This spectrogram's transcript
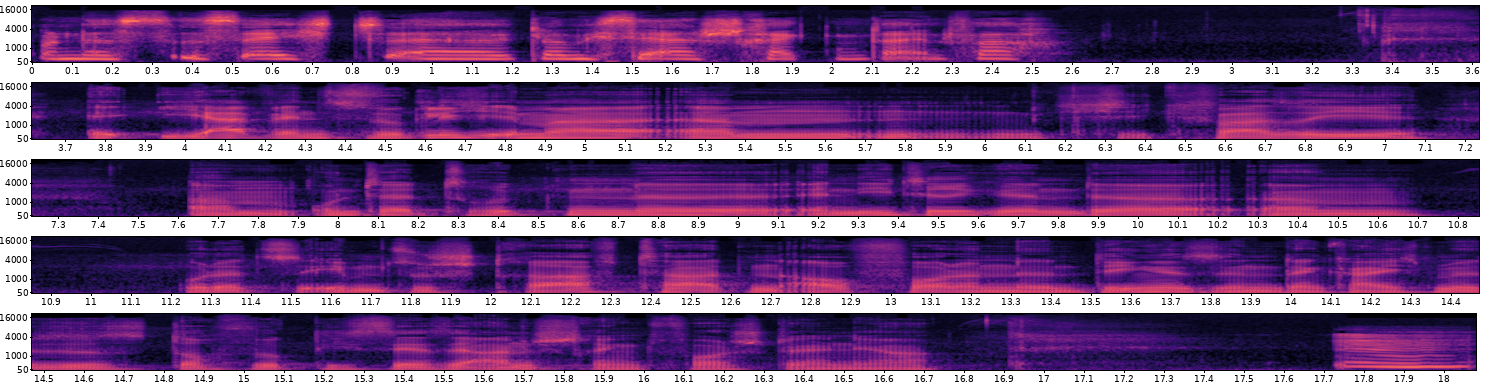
Und das ist echt, äh, glaube ich, sehr erschreckend einfach. Äh, ja, wenn es wirklich immer ähm, quasi ähm, unterdrückende, erniedrigende ähm, oder zu eben zu Straftaten auffordernde Dinge sind, dann kann ich mir das doch wirklich sehr, sehr anstrengend vorstellen, ja. Mhm.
